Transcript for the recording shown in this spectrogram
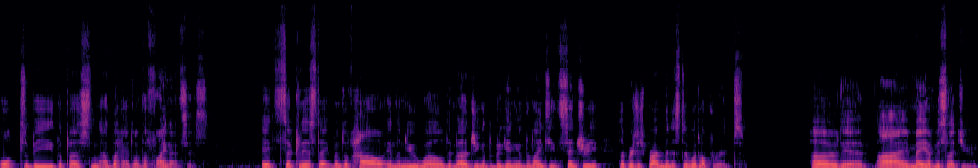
ought to be the person at the head of the finances. It's a clear statement of how, in the new world emerging at the beginning of the 19th century, the British Prime Minister would operate. Oh dear, I may have misled you.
